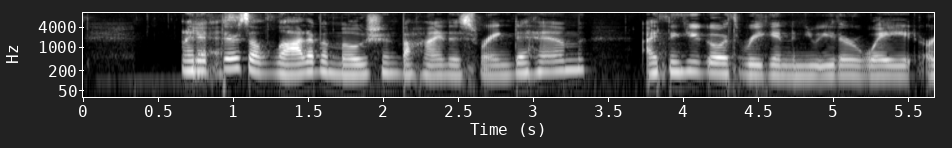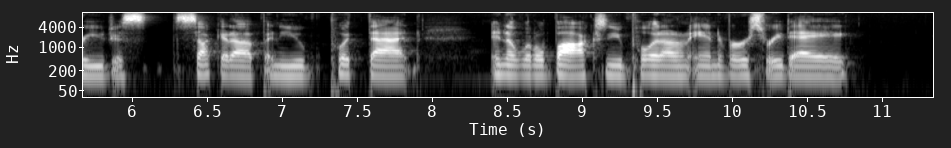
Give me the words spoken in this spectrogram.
And if there's a lot of emotion behind this ring to him, I think you go with Regan and you either wait or you just suck it up and you put that in a little box and you pull it out on anniversary day.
